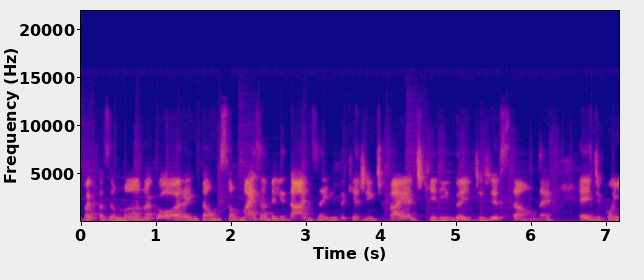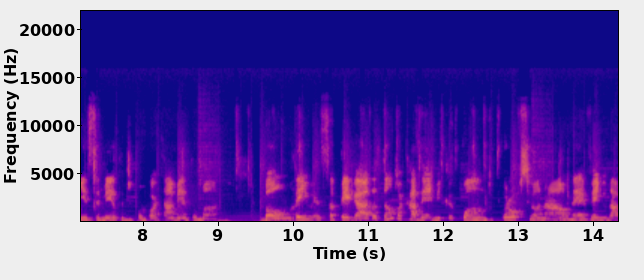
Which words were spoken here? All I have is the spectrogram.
vai fazer um ano agora, então são mais habilidades ainda que a gente vai adquirindo aí de gestão, né, e de conhecimento de comportamento humano. Bom, tenho essa pegada tanto acadêmica quanto profissional, né? Venho da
